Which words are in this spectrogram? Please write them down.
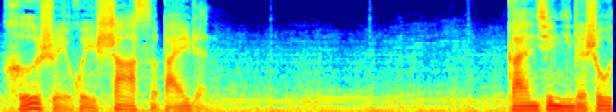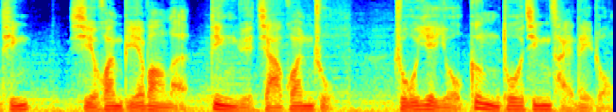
河水会杀死白人。感谢您的收听，喜欢别忘了订阅加关注，主页有更多精彩内容。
